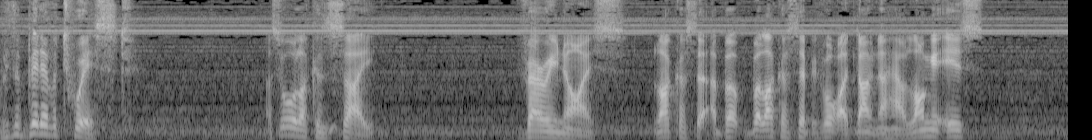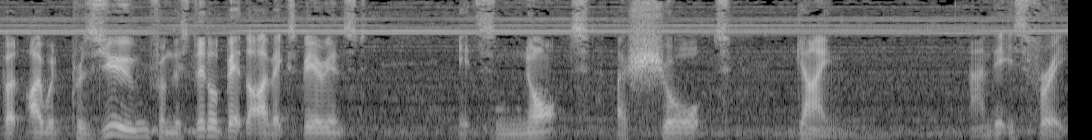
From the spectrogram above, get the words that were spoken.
with a bit of a twist. That's all I can say. Very nice. Like I said, uh, but, but like I said before, I don't know how long it is, but I would presume from this little bit that I've experienced, it's not a short game, and it is free,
